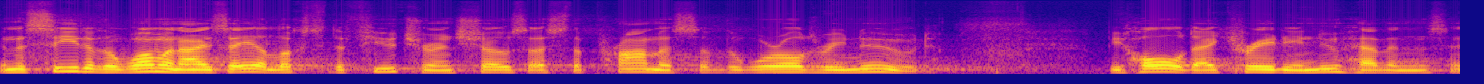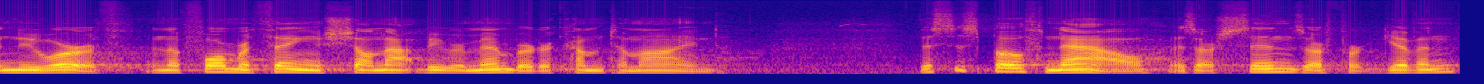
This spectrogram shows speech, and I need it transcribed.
In the seed of the woman, Isaiah looks to the future and shows us the promise of the world renewed. Behold, I create a new heavens and new earth, and the former things shall not be remembered or come to mind. This is both now, as our sins are forgiven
